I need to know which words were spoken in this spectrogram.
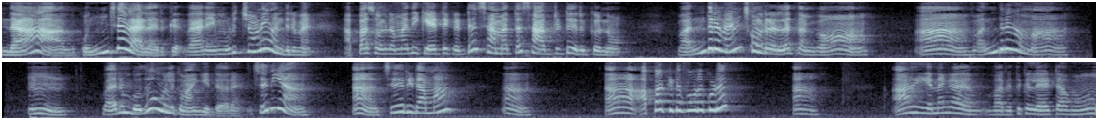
இந்தா கொஞ்சம் வேலை இருக்குது வேலையை முடித்தோடனே வந்துடுவேன் அப்பா சொல்கிற மாதிரி கேட்டுக்கிட்டு சமத்தை சாப்பிட்டுட்டு இருக்கணும். வந்துடுவேன்னு சொல்கிறல்ல தங்கம். ஆ வந்துடுவேம்மா ம் வரும்போது உங்களுக்கு வாங்கிட்டு வரேன். சரியா? ஆ சரிடாம்மா. ஆ ஆ அப்பா கிட்ட ஃபோனை கொடு. ஆ ஆ என்னங்க வரதுக்கு லேட்டாகும்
